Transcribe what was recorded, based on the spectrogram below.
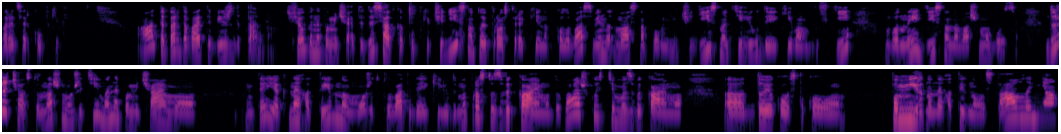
рицар кубків. А тепер давайте більш детально. Що ви не помічаєте? Десятка кубків. Чи дійсно той простір, який навколо вас, він вас наповнює? Чи дійсно ті люди, які вам близькі, вони дійсно на вашому боці? Дуже часто в нашому житті ми не помічаємо те, як негативно можуть впливати деякі люди. Ми просто звикаємо до важкості, ми звикаємо е, до якогось такого помірно негативного ставлення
